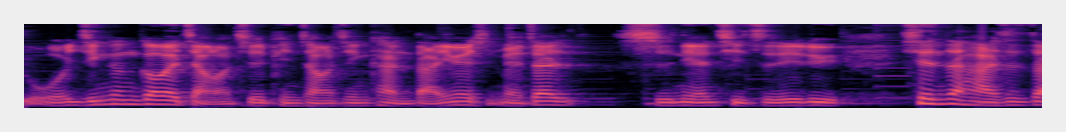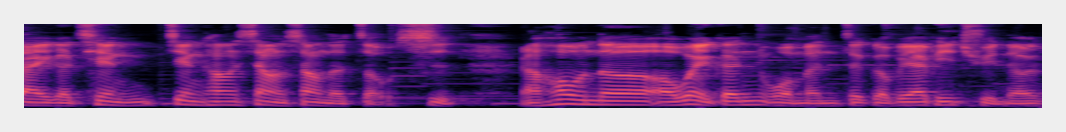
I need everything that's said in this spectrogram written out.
我已经跟各位讲了，其实平常心看待，因为美债十年期殖利率现在还是在一个健健康向上的走势。然后呢，呃，我也跟我们这个 VIP 群的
